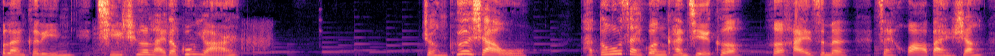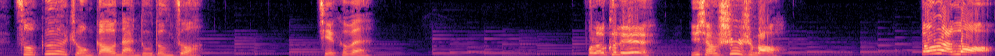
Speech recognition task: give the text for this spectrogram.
富兰克林骑车来到公园儿，整个下午，他都在观看杰克和孩子们在滑板上做各种高难度动作。杰克问：“富兰克林，你想试试吗？”“当然了！”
